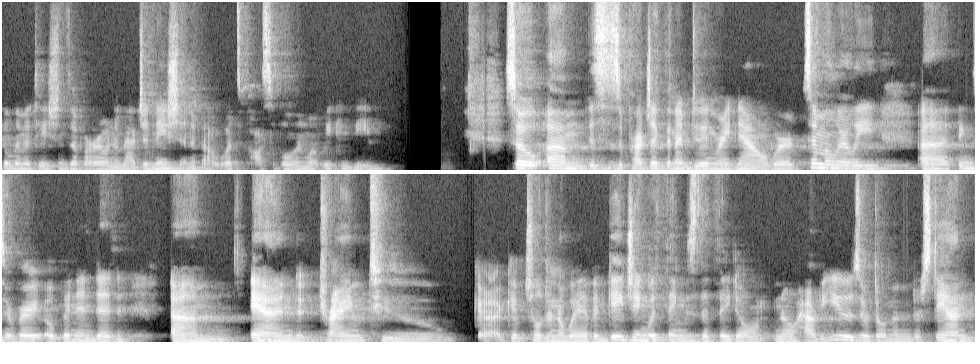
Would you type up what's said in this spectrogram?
the limitations of our own imagination about what's possible and what we can be. So um, this is a project that I'm doing right now where similarly, uh, things are very open-ended um, and trying to uh, give children a way of engaging with things that they don't know how to use or don't understand.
